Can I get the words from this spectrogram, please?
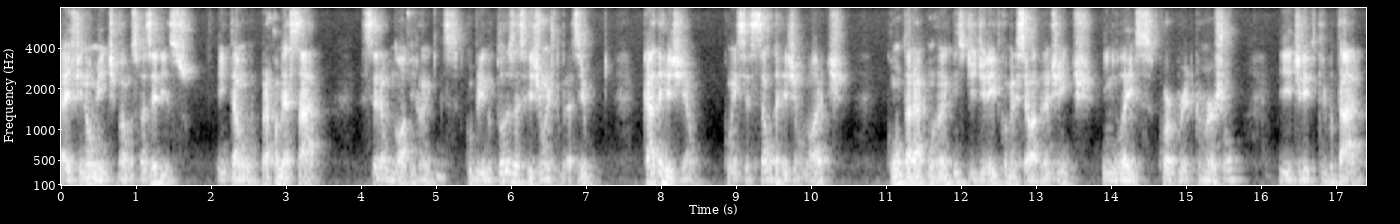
e finalmente vamos fazer isso. Então, para começar, serão nove rankings, cobrindo todas as regiões do Brasil. Cada região, com exceção da região norte, contará com rankings de direito comercial abrangente, em inglês Corporate Commercial, e direito tributário.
